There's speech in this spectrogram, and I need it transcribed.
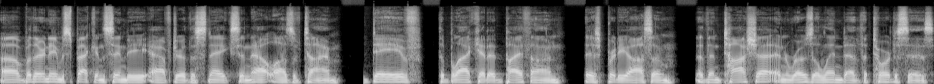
Uh, but they're named Speck and Cindy after the snakes and Outlaws of Time. Dave, the black headed python, is pretty awesome. And then Tasha and Rosalinda, the tortoises,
